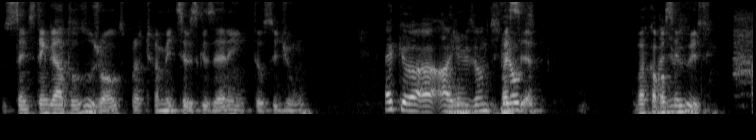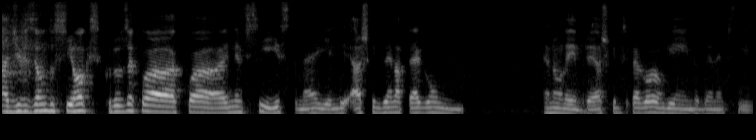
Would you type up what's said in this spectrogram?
os Saints têm que ganhar todos os jogos, praticamente, se eles quiserem ter o seed 1. É que a, a divisão do Seahawks... Vai, ser, vai acabar sendo isso. A divisão do Seahawks cruza com a, com a NFC East, né? E ele, acho que eles ainda pegam... Eu não lembro, acho que eles pegam alguém ainda da NFC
